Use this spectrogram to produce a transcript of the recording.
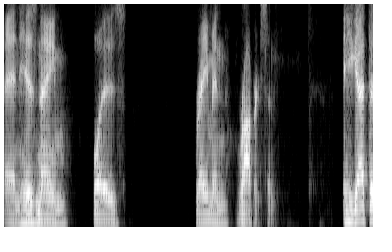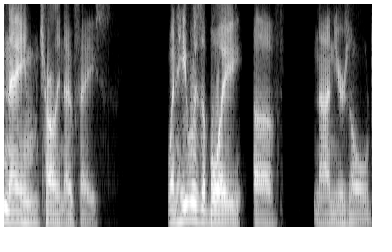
and his name was Raymond Robinson. He got the name Charlie No Face when he was a boy of nine years old.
